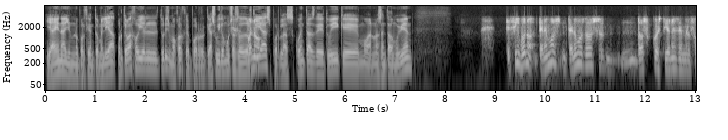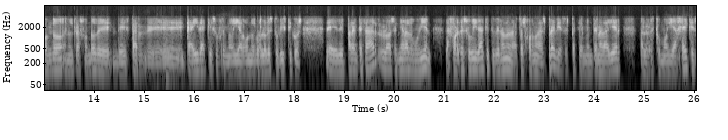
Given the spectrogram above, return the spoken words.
y AENA y un 1% Melía. ¿Por qué baja hoy el turismo, Jorge? ¿Porque ha subido mucho estos dos días? ¿Por las cuentas de TUI que bueno, no han sentado muy bien? Eh, sí, bueno, tenemos tenemos dos, dos cuestiones en el fondo, en el trasfondo de, esta eh, caída que sufren hoy algunos valores turísticos. Eh, para empezar, lo ha señalado muy bien, la fuerte subida que tuvieron en las dos jornadas previas, especialmente en la de ayer, valores como IAG, que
